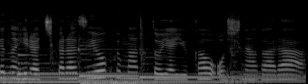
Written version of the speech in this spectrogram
手のひら力強くマットや床を押しながら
